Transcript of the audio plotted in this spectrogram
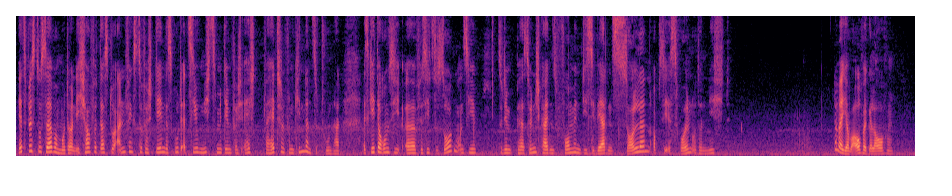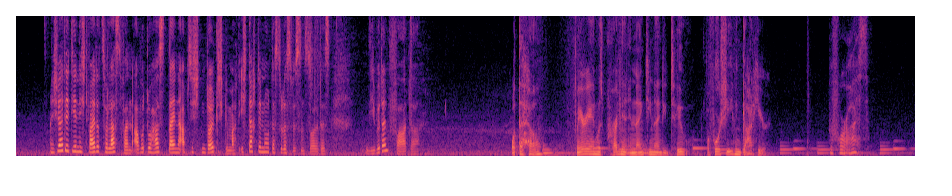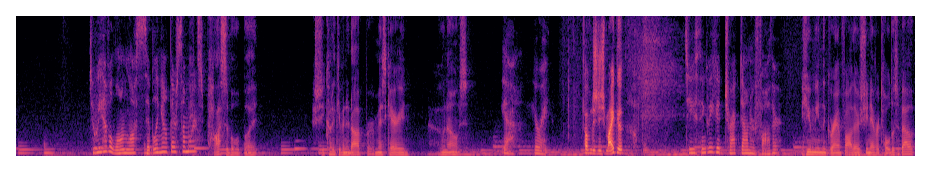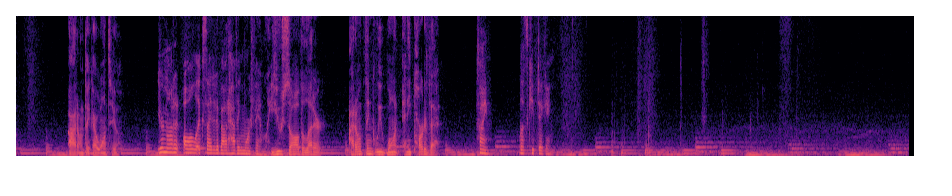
Jetzt bist du selber Mutter und ich hoffe, dass du anfängst zu verstehen, dass gute Erziehung nichts mit dem Verhätsch- Verhätscheln von Kindern zu tun hat. Es geht darum, sie, äh, für sie zu sorgen und sie zu den Persönlichkeiten zu formen, die sie werden sollen, ob sie es wollen oder nicht. Da wäre ich aber auch weggelaufen. Ich werde dir nicht weiter zur Last fallen, aber du hast deine Absichten deutlich gemacht. Ich dachte nur, dass du das wissen solltest. Liebe dein Vater. What the hell? Marianne was pregnant in 1992, before she even got here. Before us. Do we have a long lost sibling out there somewhere? It's possible, but she could have given it up or miscarried. Who knows? Yeah, you're right. Hoffentlich nicht Michael. Do you think we could track down her father? You mean the grandfather she never told us about? I don't think I want to. You're not at all excited about having more family. You saw the letter. I don't think we want any part of that. Fine. Let's keep digging.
